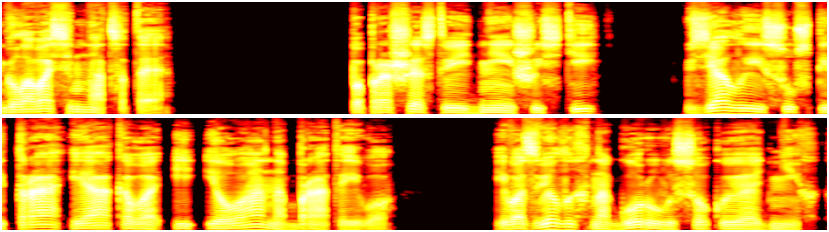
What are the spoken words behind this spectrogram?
Глава 17. По прошествии дней шести взял Иисус Петра, Иакова и Иоанна, брата его, и возвел их на гору высокую одних,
